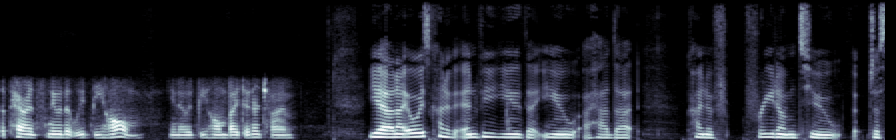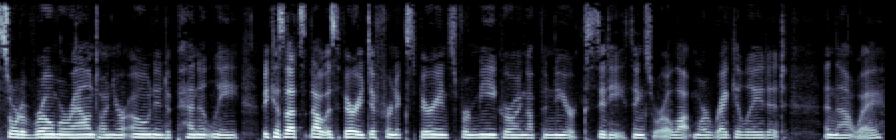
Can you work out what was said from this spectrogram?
the parents knew that we'd be home. You know, we'd be home by dinner time. Yeah, and I always kind of envy you that you had that kind of freedom to just sort of roam around on your own independently because that's that was a very different experience for me growing up in New York City. Things were a lot more regulated in that way.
